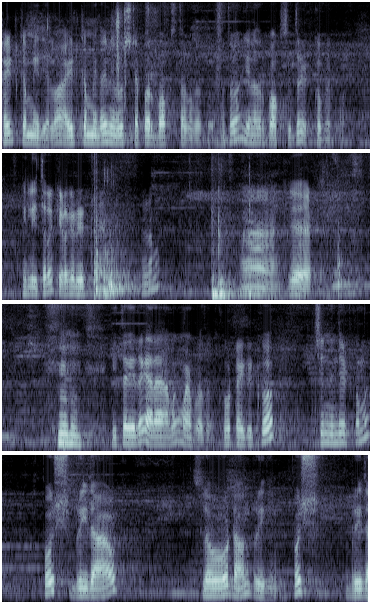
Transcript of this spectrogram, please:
ಹೈಟ್ ಕಮ್ಮಿ ಇದೆಯಲ್ವ? ಹೈಟ್ ಕಮ್ಮಿ ಇದ್ದಾಗ ನೀವು ಸ್ಟೆಪ್ಪರ್ ಬಾಕ್ಸ್ ತೊಗೋಬೇಕು. ಅಥವಾ ಏನಾದರೂ ಬಾಕ್ಸ್ ಇದ್ದರೆ ಇಟ್ಕೋಬೇಕು. ಇಲ್ಲಿ ಈ ಥರ ಕೆಳಗಡೆ ಇಟ್ಟರೆ ಮೇಡಮ್ ಹಾಂ ಗುಡ್ ಈ ಥರ ಇದ್ದಾಗ ಆರಾಮಾಗಿ ಮಾಡ್ಬೋದು. ಕೋಟ್ ಟೈಟ್ ಇಟ್ಕೋ ಚಿನ್ನಿಂದ ಇಟ್ಕೊಂಬ. Push breathe out slow down breathe in push breathe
